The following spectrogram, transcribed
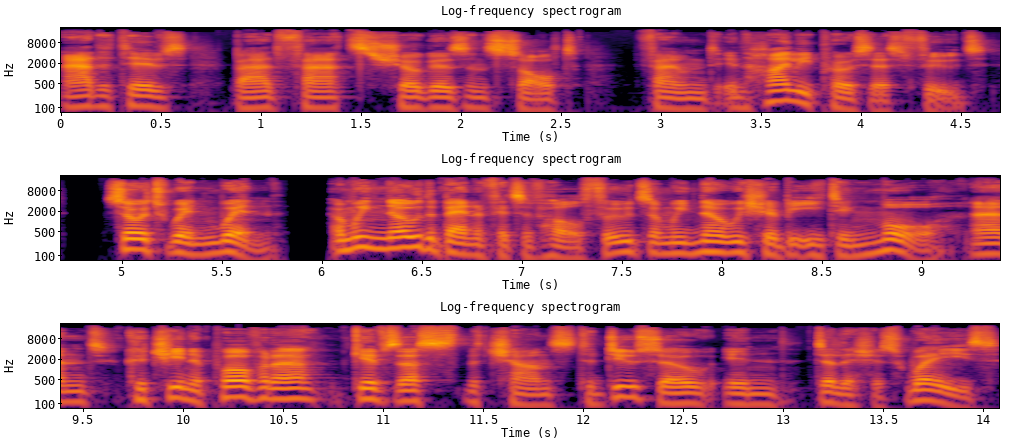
additives, bad fats, sugars, and salt found in highly processed foods. So it's win win. And we know the benefits of whole foods and we know we should be eating more, and Cucina Povera gives us the chance to do so in delicious ways.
